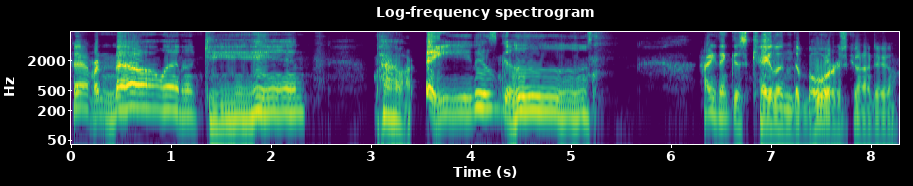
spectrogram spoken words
Every now and again, Powerade is good. How do you think this Kalen DeBoer is gonna do?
